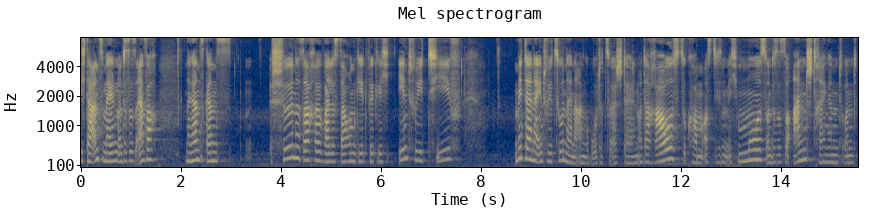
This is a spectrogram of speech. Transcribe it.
dich da anzumelden. Und es ist einfach eine ganz, ganz schöne Sache, weil es darum geht, wirklich intuitiv mit deiner Intuition deine Angebote zu erstellen und da rauszukommen aus diesem Ich muss und es ist so anstrengend und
